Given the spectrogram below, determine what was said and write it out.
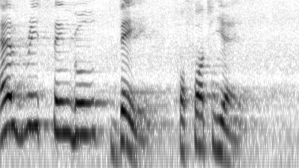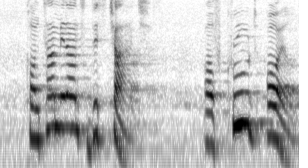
every single day for 40 years, contaminant discharge of crude oil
